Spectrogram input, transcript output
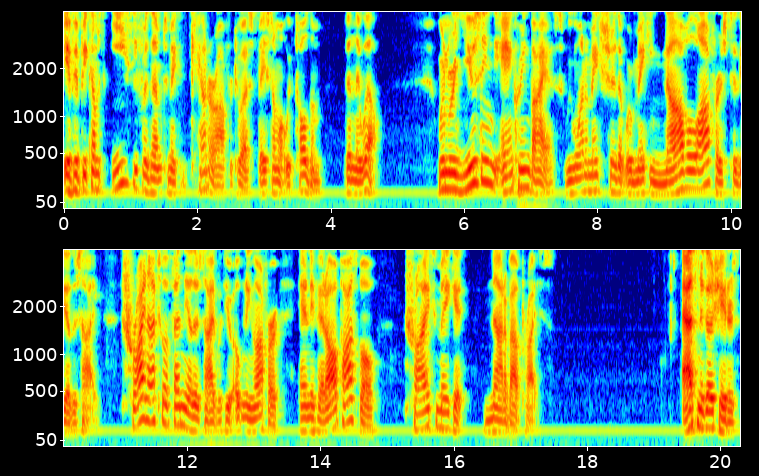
If it becomes easy for them to make a counteroffer to us based on what we've told them, then they will. When we're using the anchoring bias, we want to make sure that we're making novel offers to the other side. Try not to offend the other side with your opening offer, and if at all possible, try to make it not about price. As negotiators,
